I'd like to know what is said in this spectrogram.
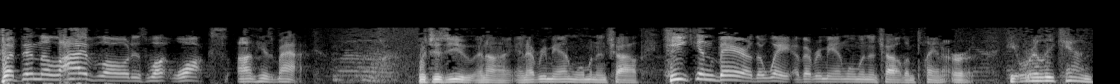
but then the live load is what walks on his back, which is you and I, and every man, woman, and child. He can bear the weight of every man, woman, and child on planet Earth. He really can.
